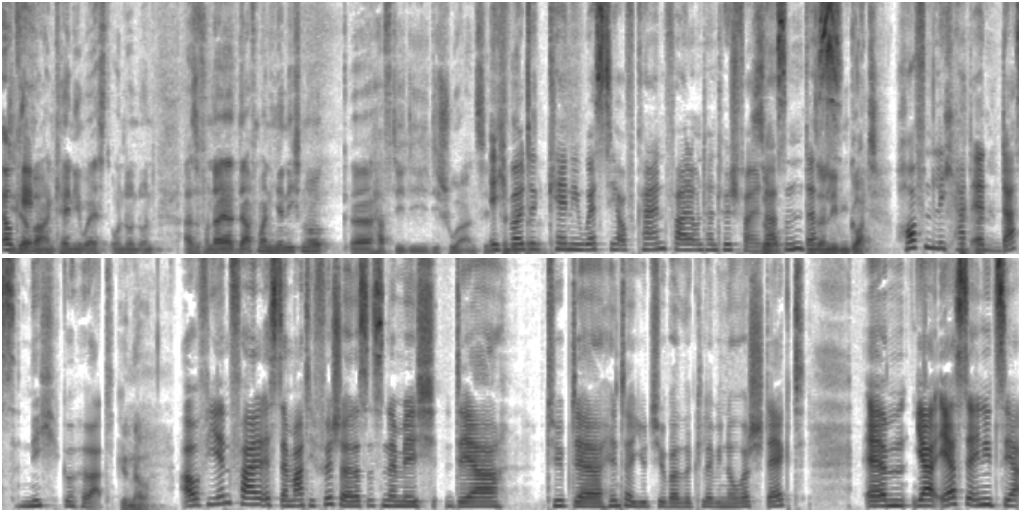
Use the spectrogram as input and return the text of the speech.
die Okay. da waren, Kanye West und und und. Also von daher darf man hier nicht nur äh, Hafti die, die Schuhe anziehen. Ich wollte persönlich. Kanye West hier auf keinen Fall unter den Tisch fallen so, lassen. Das, unseren lieben Gott. hoffentlich hat er das nicht gehört. Genau. Auf jeden Fall ist der Marty Fischer, das ist nämlich der Typ, der hinter YouTuber The Clevinova steckt. Ähm, ja, er ist der Initia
